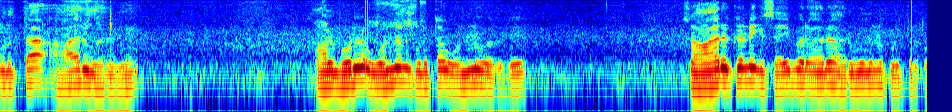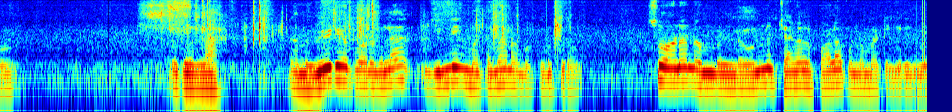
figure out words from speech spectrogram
கொடுத்தா ஆறு வருது. ஆல் போர்டில் ஒன்றுன்னு கொடுத்தா ஒன்று வருது. ஸோ ஆறுக்கு அன்றைக்கி சைபர் ஆறு அறுபதுன்னு கொடுத்துருக்கோம். ஓகேங்களா நம்ம வீடியோ போகிறதுல ஜின்னிங் மட்டும்தான் நம்ம கொடுக்குறோம். ஸோ ஆனால் நம்மள ஒன்றும் சேனல் ஃபாலோ பண்ண மாட்டேங்கிறீங்க.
